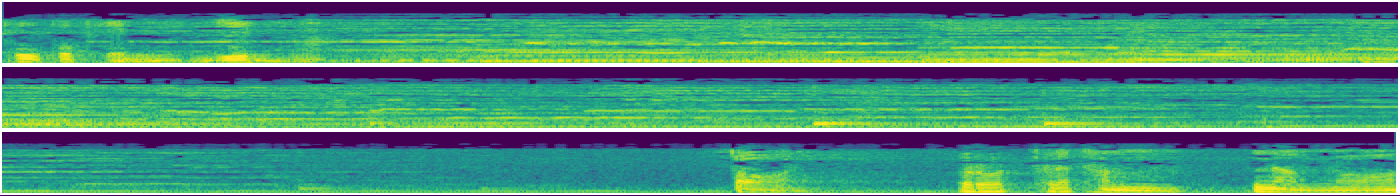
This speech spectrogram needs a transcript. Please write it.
ผู้พบเห็นยิ่งนัก รพระธรรมนำน้อม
